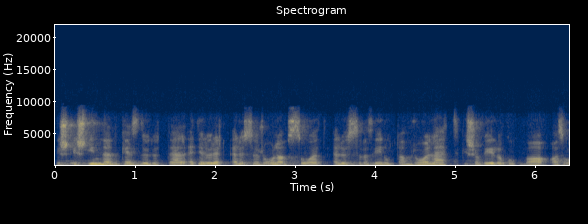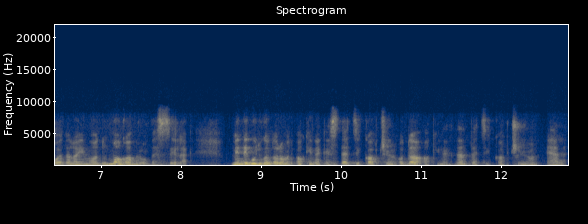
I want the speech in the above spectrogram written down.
és, és innen kezdődött el, egyelőre először rólam szólt, először az én utamról, látszik is a vlogokba, az oldalaimon, magamról beszélek mindig úgy gondolom, hogy akinek ez tetszik, kapcsoljon oda, akinek nem tetszik, kapcsoljon el.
